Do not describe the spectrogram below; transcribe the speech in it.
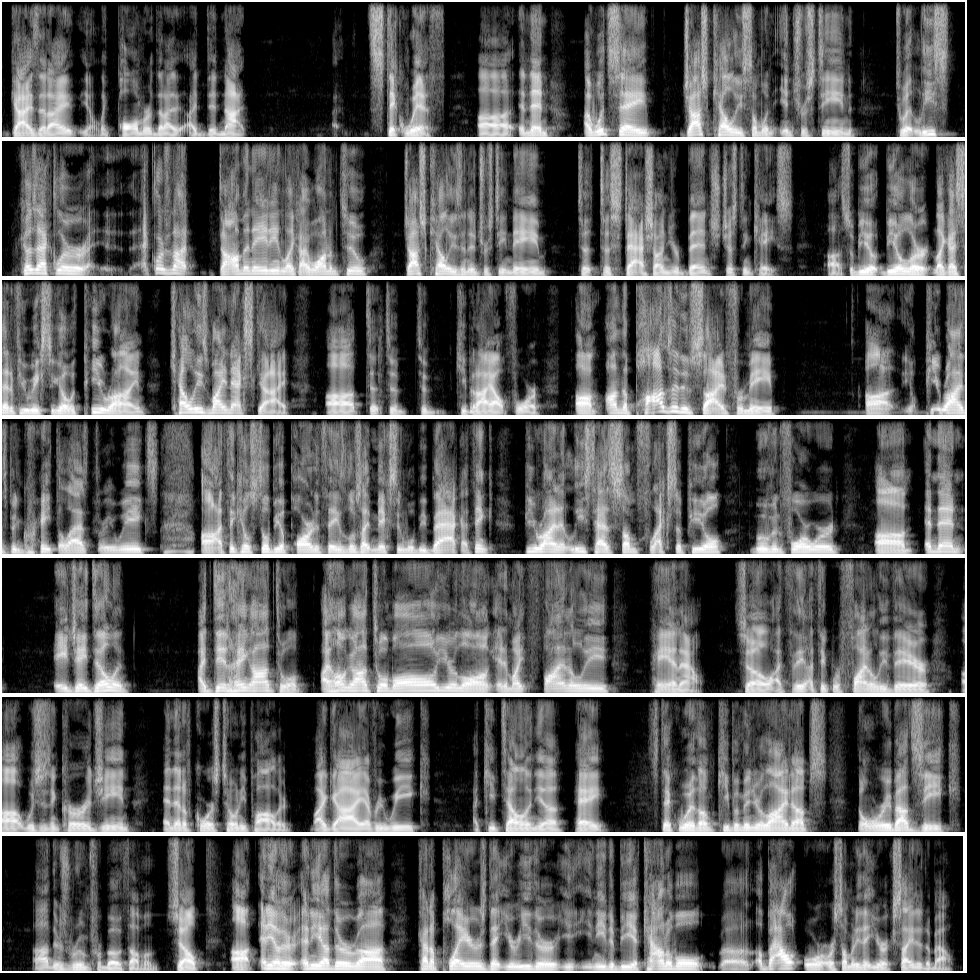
guys that I, you know, like Palmer that I, I did not stick with. Uh, and then I would say Josh Kelley, someone interesting to at least because Ekeler Ekeler's not dominating like I want him to. Josh Kelley's an interesting name to to stash on your bench just in case. Uh, so be be alert. Like I said a few weeks ago with Perine, Kelley's my next guy uh, to to to keep an eye out for. Um, on the positive side for me, uh, you know, Perine's been great the last three weeks. Uh, I think he'll still be a part of things. Looks like Mixon will be back. I think Perine at least has some flex appeal moving forward. Um, and then AJ Dillon, I did hang on to him. I hung on to him all year long, and it might finally pan out. So I think I think we're finally there, uh, which is encouraging. And then of course Tony Pollard, my guy, every week. I keep telling you, hey, stick with him, keep him in your lineups. Don't worry about Zeke. Uh, there's room for both of them. So uh, any other any other uh, kind of players that you're either you, you need to be accountable uh, about or, or somebody that you're excited about?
